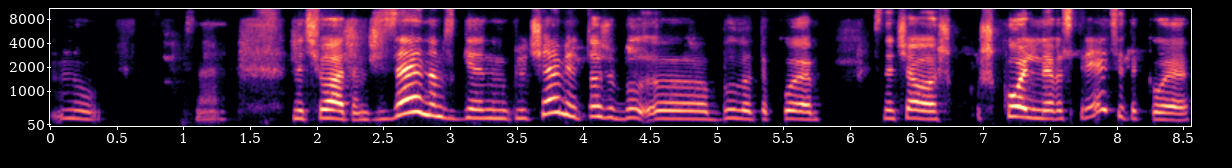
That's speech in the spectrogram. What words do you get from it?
ну, не знаю, начала там с дизайном, с генными ключами, тоже был, э, было такое сначала школьное восприятие такое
